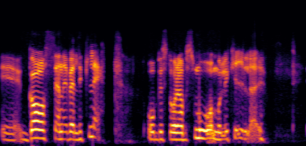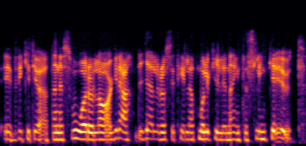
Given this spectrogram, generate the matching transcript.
eh, gasen är väldigt lätt och består av små molekyler. Eh, vilket gör att den är svår att lagra. Det gäller att se till att molekylerna inte slinker ut.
